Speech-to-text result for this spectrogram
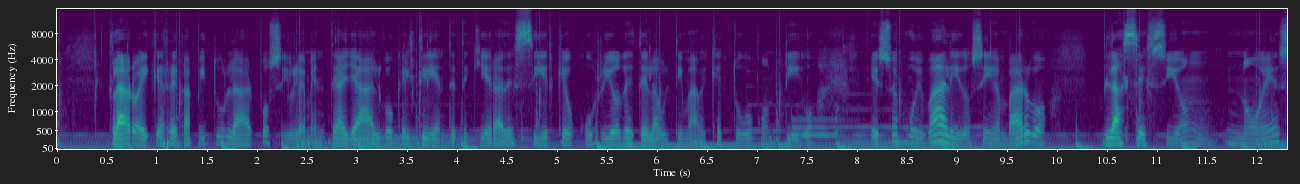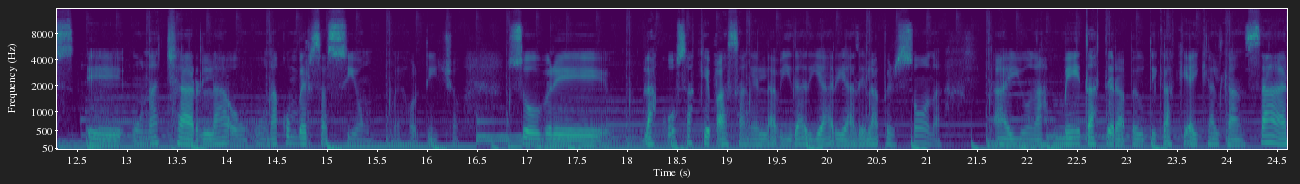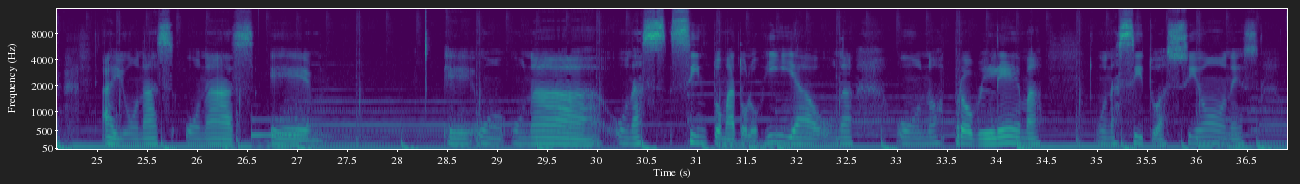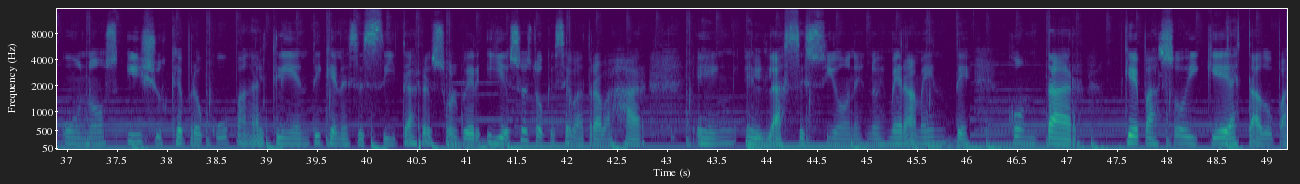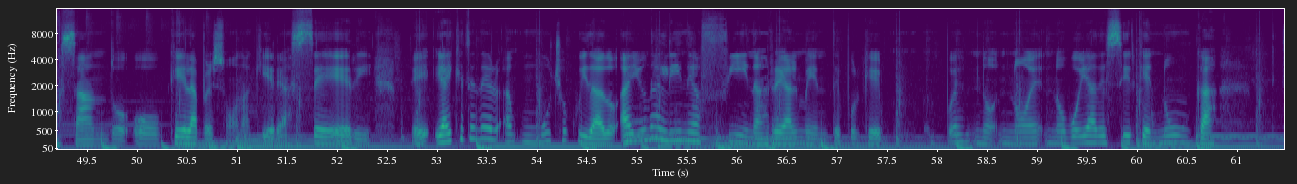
claro, hay que recapitular, posiblemente haya algo que el cliente te quiera decir que ocurrió desde la última vez que estuvo contigo. Eso es muy válido, sin embargo, la sesión no es eh, una charla o una conversación, mejor dicho, sobre las cosas que pasan en la vida diaria de la persona. Hay unas metas terapéuticas que hay que alcanzar, hay unas, unas eh, eh, una, sintomatología o unos problemas, unas situaciones unos issues que preocupan al cliente y que necesita resolver y eso es lo que se va a trabajar en, las sesiones, no es meramente contar qué pasó y qué ha estado pasando o qué la persona quiere hacer y, eh, y hay que tener ah, mucho cuidado. Hay una línea fina realmente porque pues no, no, no voy a decir que nunca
